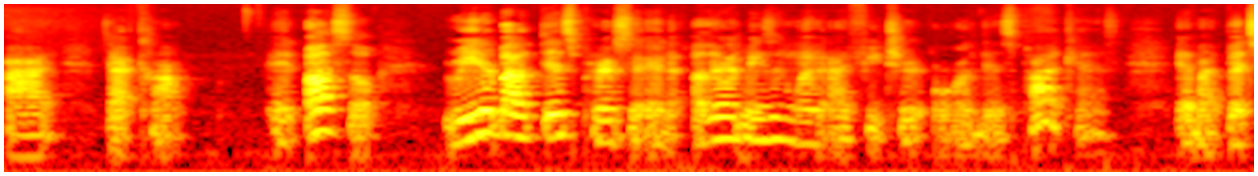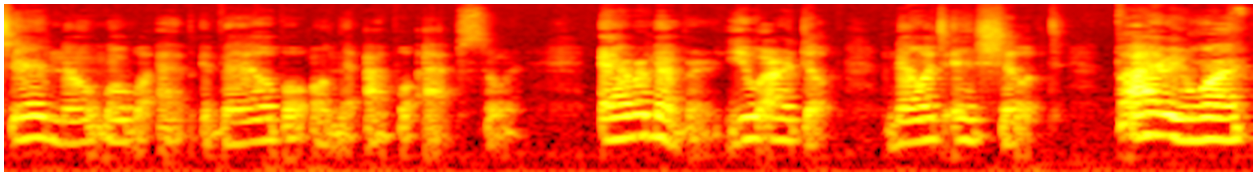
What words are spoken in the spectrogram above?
I.com. And also, read about this person and other amazing women I feature on this podcast and my Betcha No mobile app available on the Apple App Store. And remember, you are a dope. Know it and show it. Bye, everyone.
